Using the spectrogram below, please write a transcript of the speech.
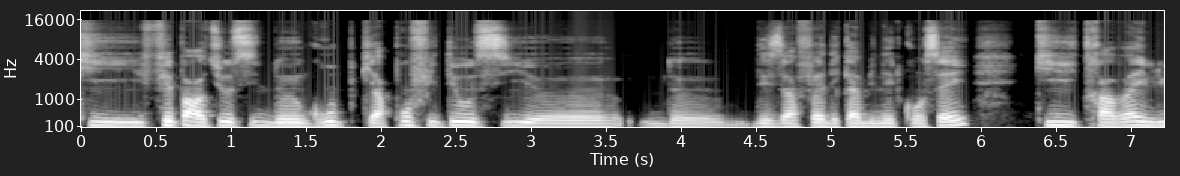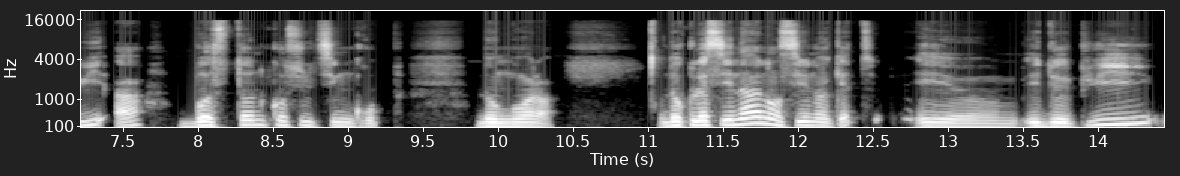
qui fait partie aussi d'un groupe qui a profité aussi euh, de, des affaires des cabinets de conseil, qui travaille, lui, à Boston Consulting Group. Donc voilà. Donc le Sénat a lancé une enquête et, euh, et depuis,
